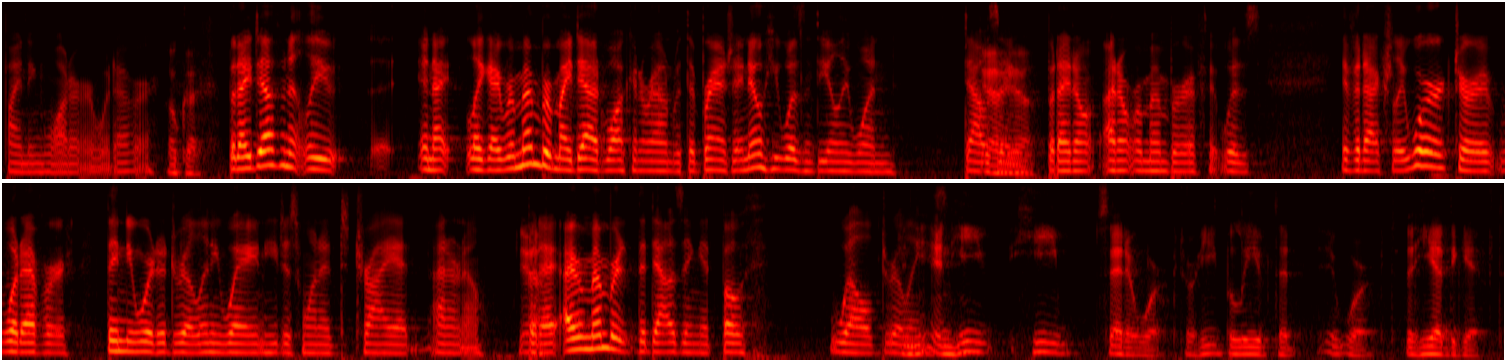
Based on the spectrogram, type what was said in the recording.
finding water or whatever. Okay. But I definitely, uh, and I like I remember my dad walking around with a branch. I know he wasn't the only one dowsing, yeah. yeah. but I don't I don't remember if it was if it actually worked or whatever. They knew where to drill anyway, and he just wanted to try it. I don't know. But Yeah. I, I remember the dowsing at both well And drillings. he, and he he said it worked, or he believed that it worked, that he had the gift.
